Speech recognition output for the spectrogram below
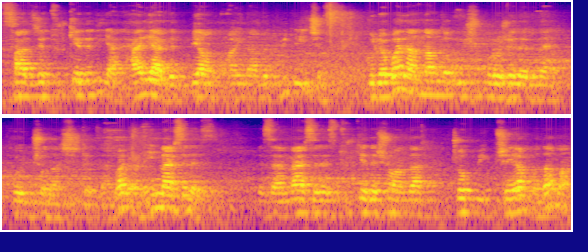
sadece Türkiye'de değil yani her yerde bir an aynı anda büyüdüğü için global anlamda bu iş projelerine koymuş olan şirketler var. Örneğin Mercedes. Mesela Mercedes Türkiye'de şu anda çok büyük bir şey yapmadı ama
